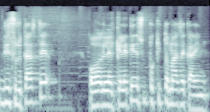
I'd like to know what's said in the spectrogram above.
disfrutaste o el que le tienes un poquito más de cariño?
